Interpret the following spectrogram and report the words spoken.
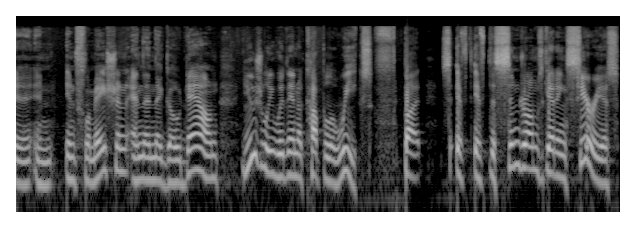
in inflammation, and then they go down, usually within a couple of weeks. But if, if the syndrome's getting serious,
